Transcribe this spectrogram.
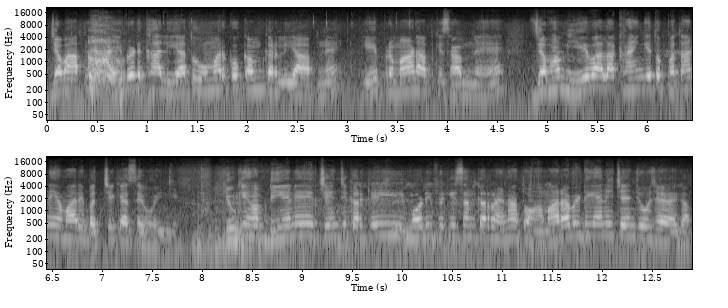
जब आपने हाइब्रिड खा लिया तो उम्र को कम कर लिया आपने ये प्रमाण आपके सामने है। जब हम ये वाला खाएँगे तो पता नहीं हमारे बच्चे कैसे होंगे क्योंकि हम डीएनए चेंज करके ही मॉडिफिकेशन कर रहे हैं ना तो हमारा भी डीएनए चेंज हो जाएगा।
